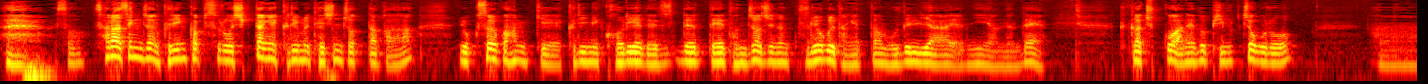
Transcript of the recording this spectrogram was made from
아, 그래서 살아생전 그림값으로 식당에 그림을 대신 줬다가 욕설과 함께 그림이 거리에 내, 내, 내 던져지는 굴욕을 당했던 모딜리안이었는데 그가 죽고 아내도 비극적으로 어,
